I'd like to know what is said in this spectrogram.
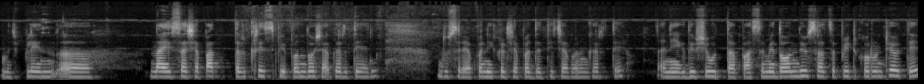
म्हणजे प्लेन नाईस अशा पातळ क्रिस्पी पण दोशा करते आणि दुसऱ्या पण इकडच्या पद्धतीच्या पण करते. आणि एक दिवशी उत्तापा असं मी दोन दिवसाचं पीठ करून ठेवते.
